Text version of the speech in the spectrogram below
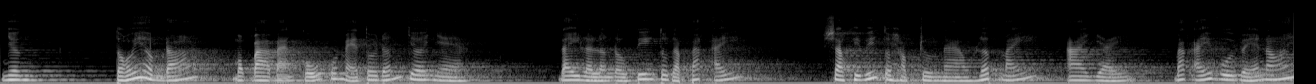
Nhưng Tối hôm đó, một bà bạn cũ của mẹ tôi đến chơi nhà. Đây là lần đầu tiên tôi gặp bác ấy. Sau khi biết tôi học trường nào, lớp mấy, ai dạy, bác ấy vui vẻ nói.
